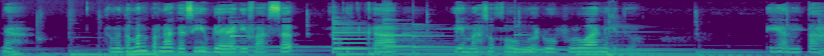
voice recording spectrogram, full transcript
Nah teman-teman pernah gak sih berada di fase ketika ya masuk ke umur 20-an gitu. Ya entah.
